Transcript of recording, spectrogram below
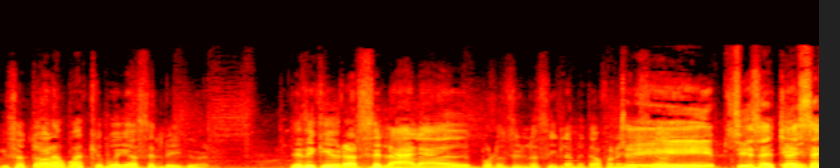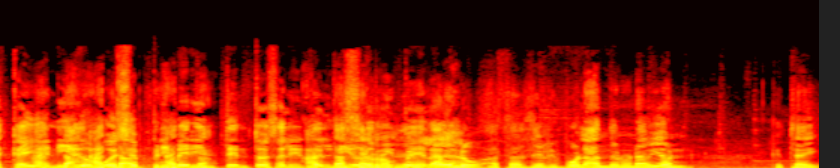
Hizo todas las cosas que podía hacer Lady Bird. Desde quebrarse la ala, por decirlo así, la metáfora inicial. Sí, sí, ese, ese es caída en Hasta- nido, pues hasta- ese primer hasta- intento de salir del nido rompe el ala. hasta salir volando en un avión. ¿Cachai?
